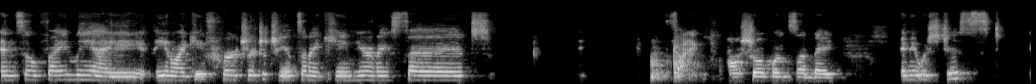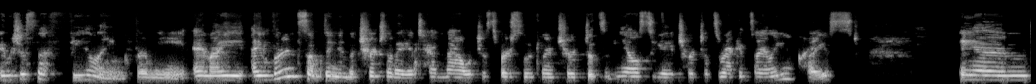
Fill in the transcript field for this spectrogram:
and so finally i you know i gave her church a chance and i came here and i said fine i'll show up on sunday. And it was just it was just a feeling for me. And i i learned something in the church that i attend now which is first lutheran church. It's an elca church. It's reconciling in christ. And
